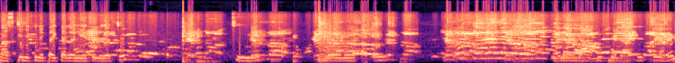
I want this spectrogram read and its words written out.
মাছ কিনে কিনে পাইকাররা নিয়ে চলে যাচ্ছে। বড় এখন।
